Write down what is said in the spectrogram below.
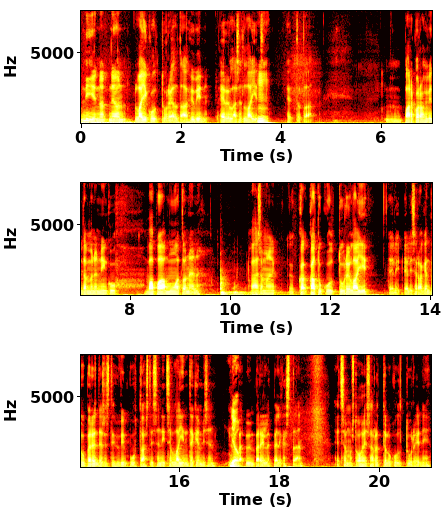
Niin, no, ne on lajikulttuuriltaan hyvin erilaiset lajit. Mm. Et, tota, parkour on hyvin tämmöinen niin kuin vapaamuotoinen, vähän semmoinen katukulttuurilaji, eli, eli se rakentuu perinteisesti hyvin puhtaasti sen itse lajin tekemisen Joo. ympärille pelkästään. Että semmoista oheisharjoittelukulttuuria niin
